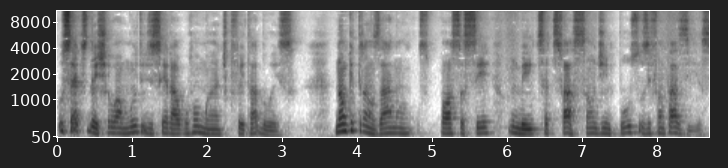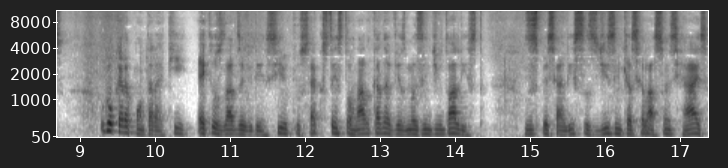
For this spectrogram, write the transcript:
O sexo deixou há muito de ser algo romântico feito a dois não que transar não possa ser um meio de satisfação de impulsos e fantasias. O que eu quero apontar aqui é que os dados evidenciam que o sexo tem se tornado cada vez mais individualista. Os especialistas dizem que as relações reais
